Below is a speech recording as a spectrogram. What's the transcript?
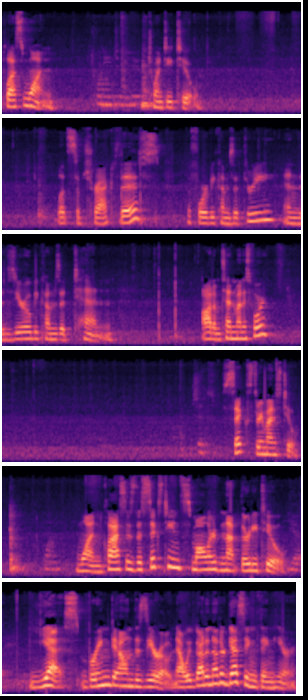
plus 1, Twenty-two. 22. Let's subtract this. The 4 becomes a 3, and the 0 becomes a 10. Autumn, 10 minus 4? Six. 6. 3 minus 2. One. 1. Class, is the 16 smaller than that 32? Yeah. Yes, bring down the 0. Now we've got another guessing thing here.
